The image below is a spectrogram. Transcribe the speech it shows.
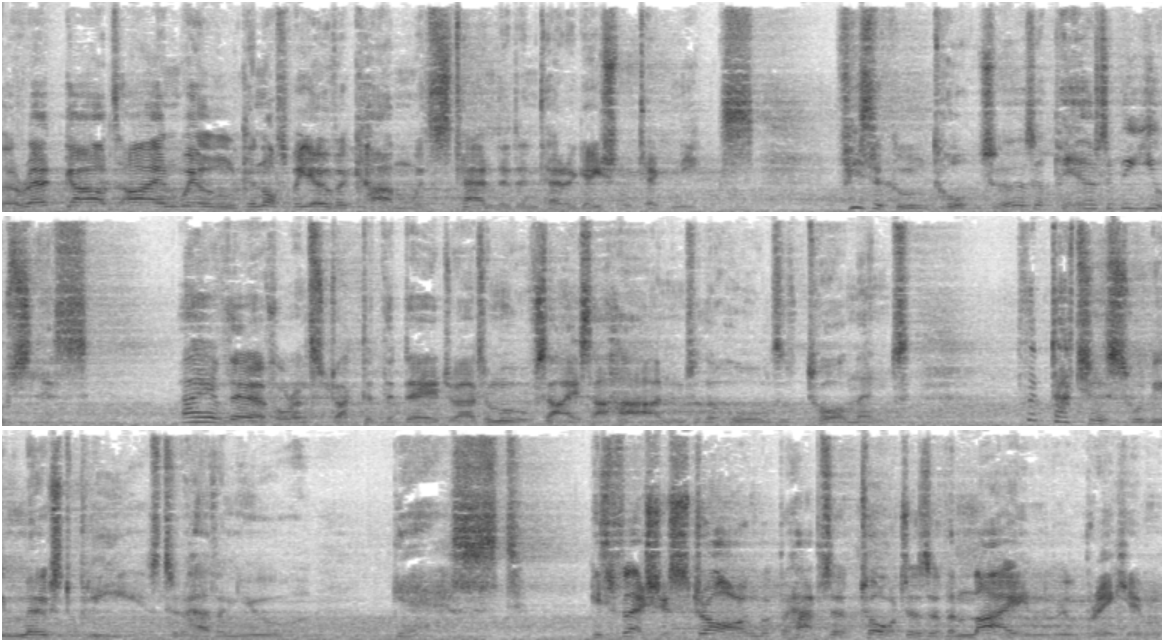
The Redguard's iron will cannot be overcome with standard interrogation techniques. Physical tortures appear to be useless. I have therefore instructed the Daedra to move Sai Sahan into the Halls of Torment. The Duchess will be most pleased to have a new guest. His flesh is strong, but perhaps her tortures of the mind will break him.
